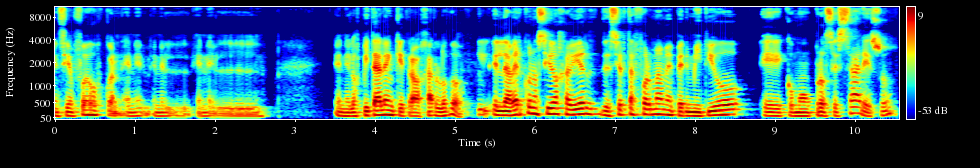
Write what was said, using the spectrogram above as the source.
en Cienfuegos con, en, el, en, el, en, el, en el hospital en que trabajaron los dos. El, haber conocido a Javier de cierta forma me permitió eh, como procesar eso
